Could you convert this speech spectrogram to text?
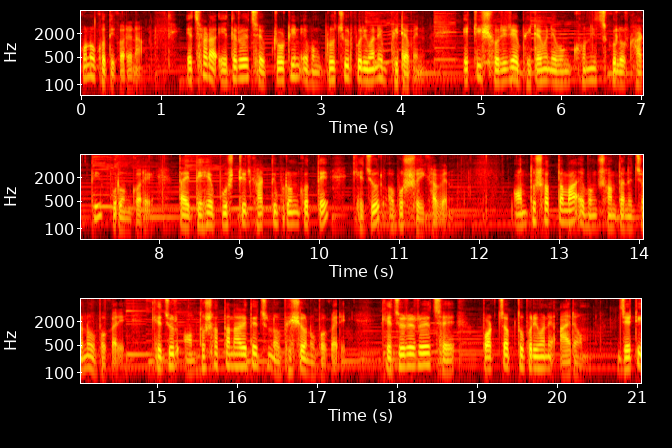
কোনো ক্ষতি করে না। এছাড়া এতে রয়েছে প্রোটিন এবং প্রচুর পরিমাণে ভিটামিন। এটি শরীরে ভিটামিন এবং খনিজগুলোর ঘাটতি পূরণ করে। তাই দেহে পুষ্টির ঘাটতি পূরণ করতে খেজুর অবশ্যই খাবেন। অন্তঃসত্ত্বা মা এবং সন্তানের জন্য উপকারী। খেজুর অন্তঃসত্ত্বা নারীদের জন্য ভীষণ উপকারী। খেজুরে রয়েছে পর্যাপ্ত পরিমাণে আয়রন, যেটি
